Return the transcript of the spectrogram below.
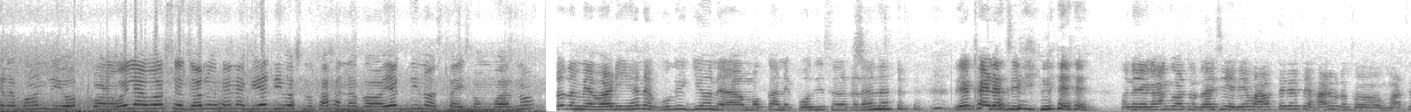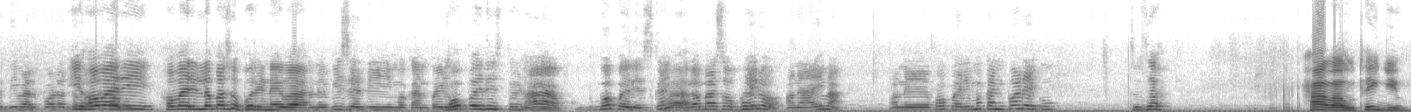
આજકાલ બંધ રહ્યો પણ ઓલા વર્ષે જરૂર હે ને બે દિવસ નો થાય ને એક દિન જ થાય સોમવાર નો તમે વાડી હે ને ભૂગી ગયો ને આ મકાનની પોઝિશન એટલે હે ને? દેખાડ્યા જેવી ને અને ગાંગવા તો રાજ્ય રેવા આવતા રહેતે હારું નકો માથે દિવાલ પડે તો ઈ હવારી હવારી લબાસો ભરીને આવ્યા. અને બીજે દી મકાન પડ્યું. બપોરી જ પડ્યું હા બપોરે જ કઈ? લબાસો ભર્યો અને આવ્યા અને બપોરે મકાન પડે ગયું. તું જા. હા આવું થઈ ગયું.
